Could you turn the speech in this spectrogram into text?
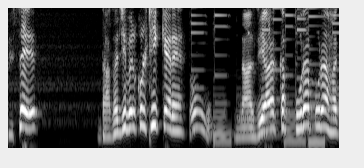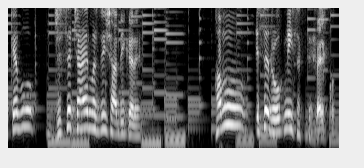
वैसे दादाजी बिल्कुल ठीक कह रहे हैं। नाजिया का पूरा पूरा हक है वो जिससे चाहे मर्ज़ी शादी करे। हम इसे रोक नहीं सकते। बिल्कुल।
